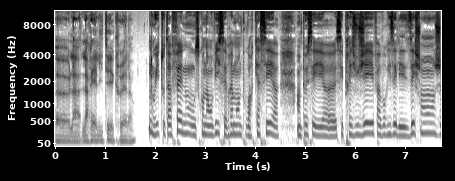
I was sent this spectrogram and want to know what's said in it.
Euh, la, la réalité est cruelle. hein. Oui, tout à fait. Nous, ce qu'on a envie, c'est vraiment de pouvoir casser euh, un peu ces, euh, ces préjugés, favoriser les échanges,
